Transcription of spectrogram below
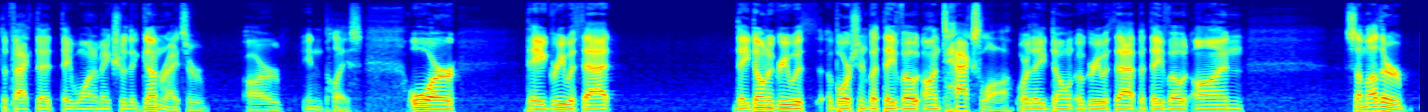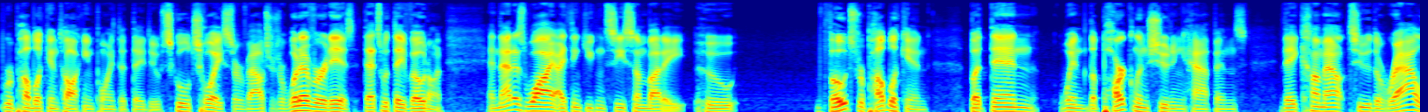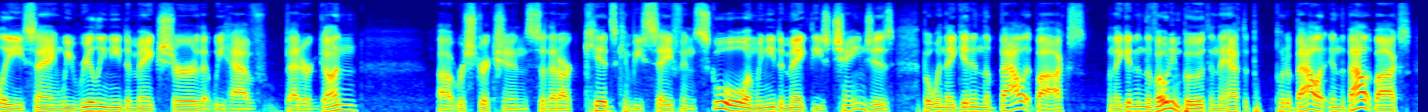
the fact that they want to make sure that gun rights are are in place. Or they agree with that they don't agree with abortion, but they vote on tax law, or they don't agree with that, but they vote on some other Republican talking point that they do, school choice or vouchers or whatever it is. That's what they vote on. And that is why I think you can see somebody who votes Republican, but then when the Parkland shooting happens, they come out to the rally saying we really need to make sure that we have better gun uh, restrictions so that our kids can be safe in school and we need to make these changes. But when they get in the ballot box when they get in the voting booth and they have to p- put a ballot in the ballot box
